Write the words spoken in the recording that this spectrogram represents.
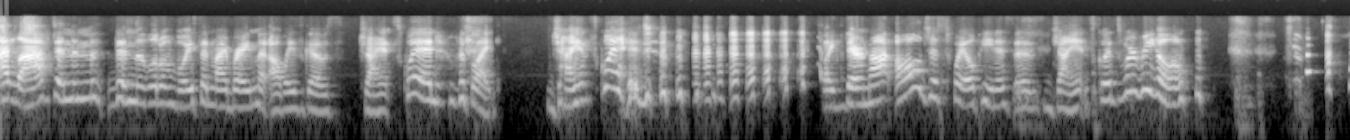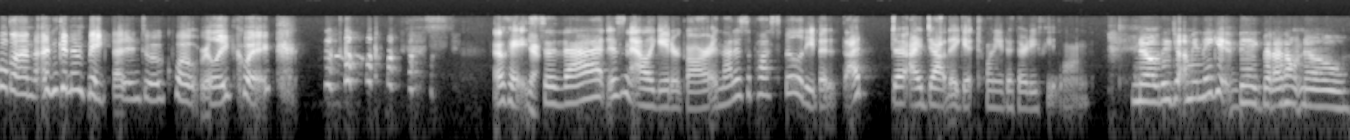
I laughed, and then the, then the little voice in my brain that always goes giant squid was like, giant squid. like they're not all just whale penises. Giant squids were real. Hold on, I'm gonna make that into a quote really quick. okay, Yeah. so that is an alligator gar, and that is a possibility, but I, d- I doubt they get 20 to 30 feet long. no, they. do- I mean, they get big, but I don't know.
